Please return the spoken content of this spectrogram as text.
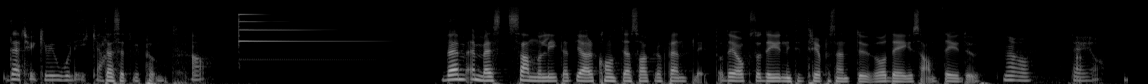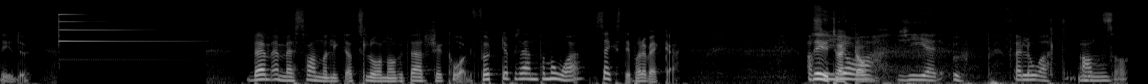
Där tycker vi olika. Där sätter vi punkt. Ja. Vem är mest sannolikt att göra konstiga saker offentligt? Och det är också, det är ju 93% du och det är ju sant, det är ju du. Ja, det är jag. Det är ju du. Vem är mest sannolikt att slå något världsrekord? 40% på Moa, 60% på Rebecca. Det är ju tvärtom. Alltså, Jag ger upp. Förlåt Mm. alltså.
